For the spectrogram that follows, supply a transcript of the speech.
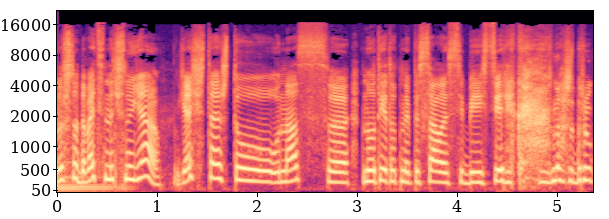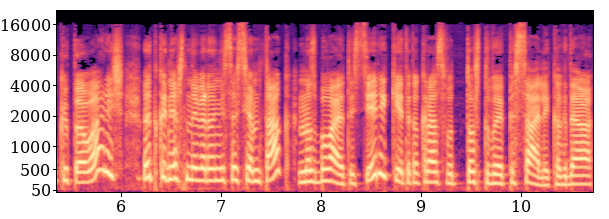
Ну что, давайте начну я. Я считаю, что у нас... э, Ну вот я тут написала себе истерика наш друг и товарищ. Но это, конечно, наверное, не совсем так. У нас бывают истерики. Это как раз вот то, что вы описали, когда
